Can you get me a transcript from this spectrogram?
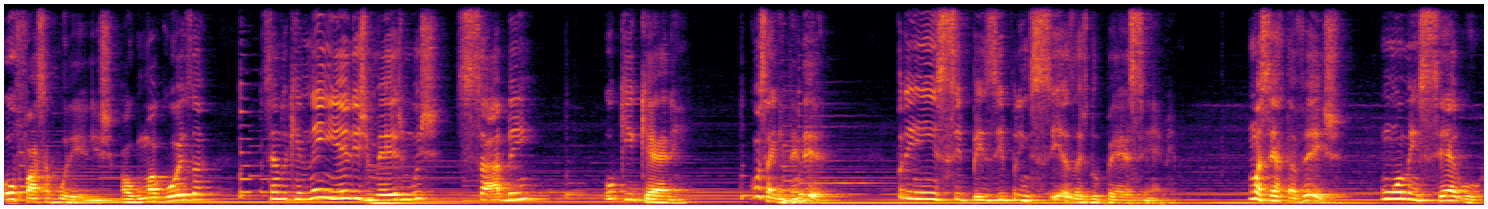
ou faça por eles alguma coisa, sendo que nem eles mesmos sabem o que querem. Consegue entender? Príncipes e princesas do PSM. Uma certa vez, um homem cego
